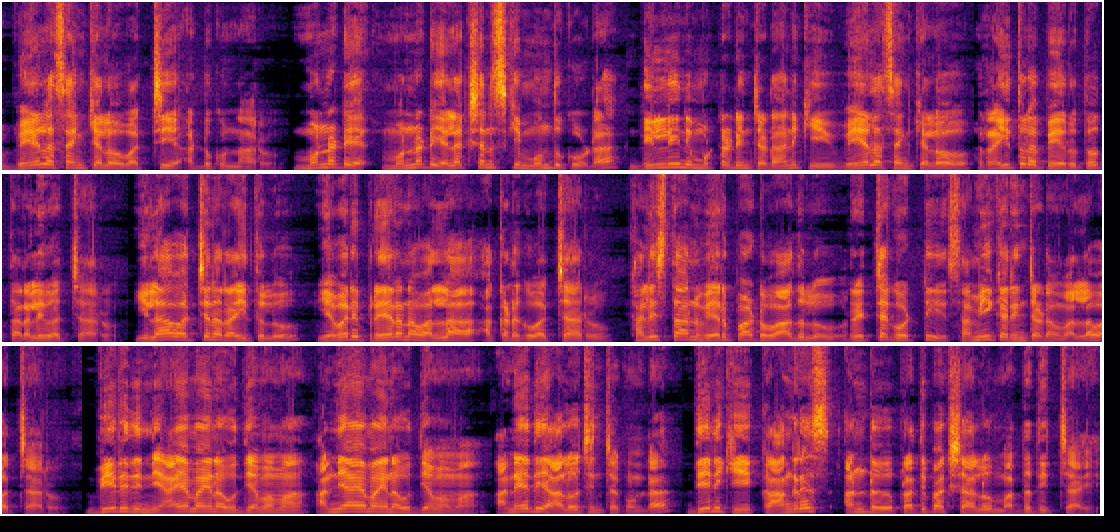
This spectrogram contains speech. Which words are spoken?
వేల సంఖ్యలో వచ్చి అడ్డుకున్నారు. మొన్నటి మొన్నటి ఎలక్షన్స్కి ముందు కూడా ఢిల్లీని ముట్టడించడానికి వేల సంఖ్యలో రైతుల పేరుతో తరలివచ్చారు. ఇలా వచ్చిన రైతులు ఎవరి ప్రేరణ వల్ల అక్కడకు వచ్చారు? ఖలిస్తాన్ వేర్పాటు వాదులు రెచ్చగొట్టి సమీకరించడం వల్ల వచ్చారు. వీరిది న్యాయమైన ఉద్యమమా అన్యాయమైన ఉద్యమమా అనేది ఆలోచించకుండా దీనికి కాంగ్రెస్ అండ్ ప్రతిపక్షాలు మద్దతిచ్చాయి.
